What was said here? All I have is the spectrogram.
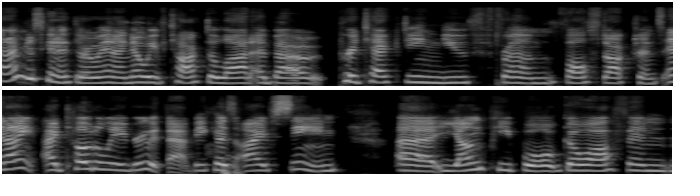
And I'm just going to throw in I know we've talked a lot about protecting youth from false doctrines. And I, I totally agree with that because I've seen uh, young people go off and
